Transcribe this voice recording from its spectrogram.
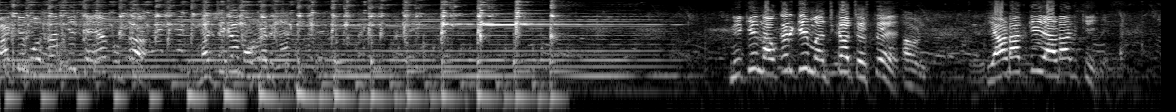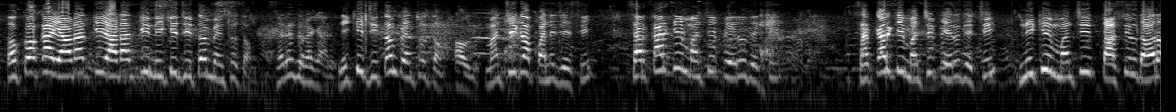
మాకి మోసానికి చేయకుండా మంచిగా నౌకరి నీకు నౌకరికి మంచిగా చేస్తే అవును. ఏడాదికి ఏడాదికి ఒక్కొక్క ఏడాదికి ఏడాదికి నీకు జీతం పెంచుతాం. సరే దొరగారు నీకు జీతం పెంచుతాం. అవును. మంచిగా పని చేసి సర్కార్కి మంచి పేరు తెచ్చి సర్కార్కి మంచి పేరు తెచ్చి నీకు మంచి తహసీల్దార్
